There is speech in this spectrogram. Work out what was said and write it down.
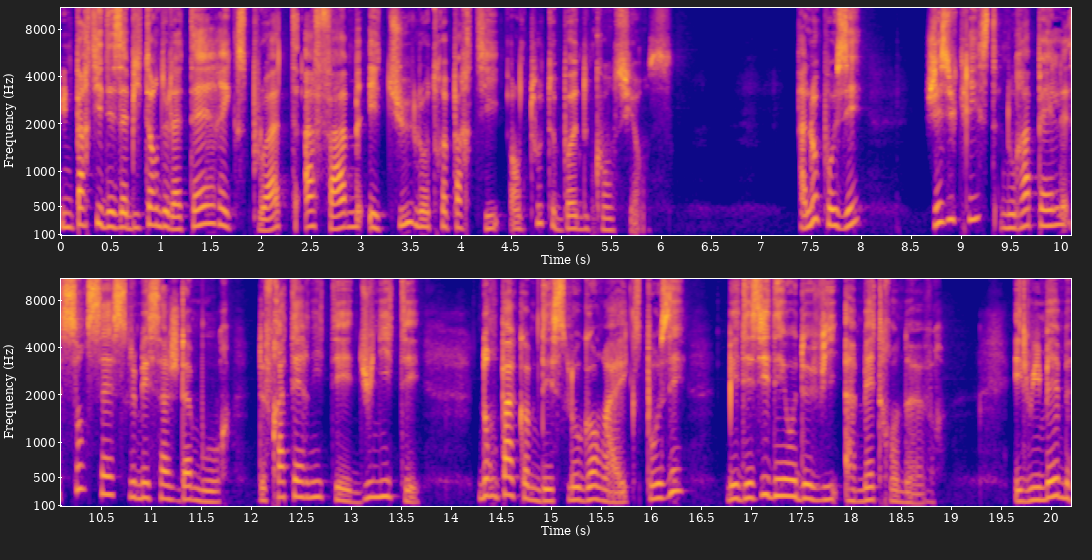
Une partie des habitants de la Terre exploite, affame et tue l'autre partie en toute bonne conscience. À l'opposé, Jésus-Christ nous rappelle sans cesse le message d'amour, de fraternité, d'unité, non pas comme des slogans à exposer, mais des idéaux de vie à mettre en œuvre. Et lui-même,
